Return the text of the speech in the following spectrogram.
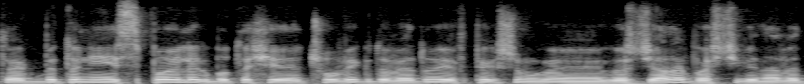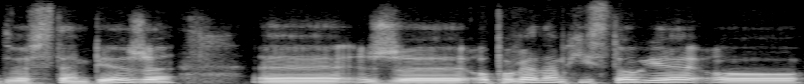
to jakby to nie jest spoiler, bo to się człowiek dowiaduje w pierwszym e, rozdziale, właściwie nawet we wstępie, że, że opowiadam historię o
